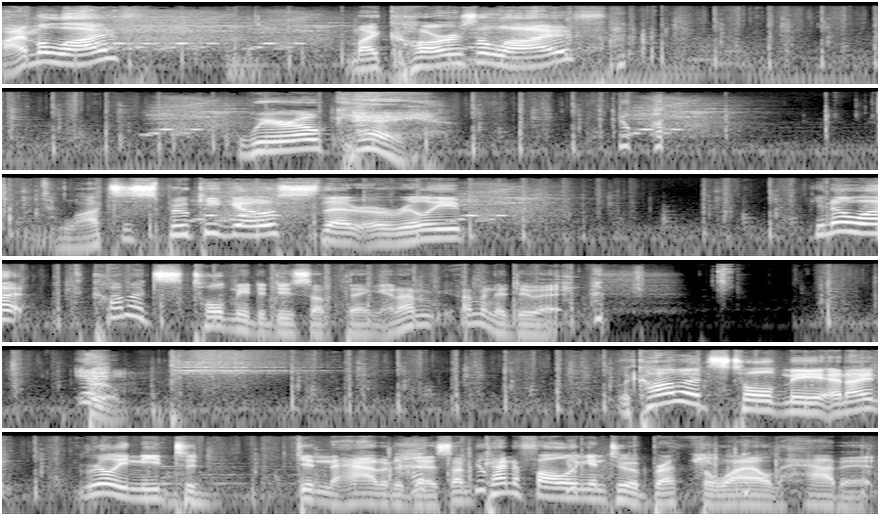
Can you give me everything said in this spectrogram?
I'm alive. My car's alive. We're okay. Lots of spooky ghosts that are really... You know what? The comments told me to do something, and I'm, I'm gonna do it. Boom. The comments told me, and I really need to get in the habit of this. I'm kind of falling into a Breath of the Wild habit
